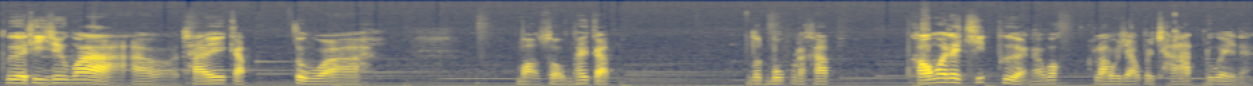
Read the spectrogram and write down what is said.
เพื่อที่ชื่อว่าเอาใช้กับตัวเหมาะสมให้กับโน้ตบุ๊กนะครับ เขาไม่ได้คิดเผื่อนะว่าเราจะเอาไปชาร์จด้วยนะ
